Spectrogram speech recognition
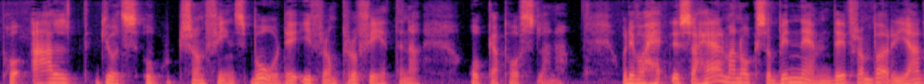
på allt Guds ord som finns, både ifrån profeterna och apostlarna. Och Det var så här man också benämnde från början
